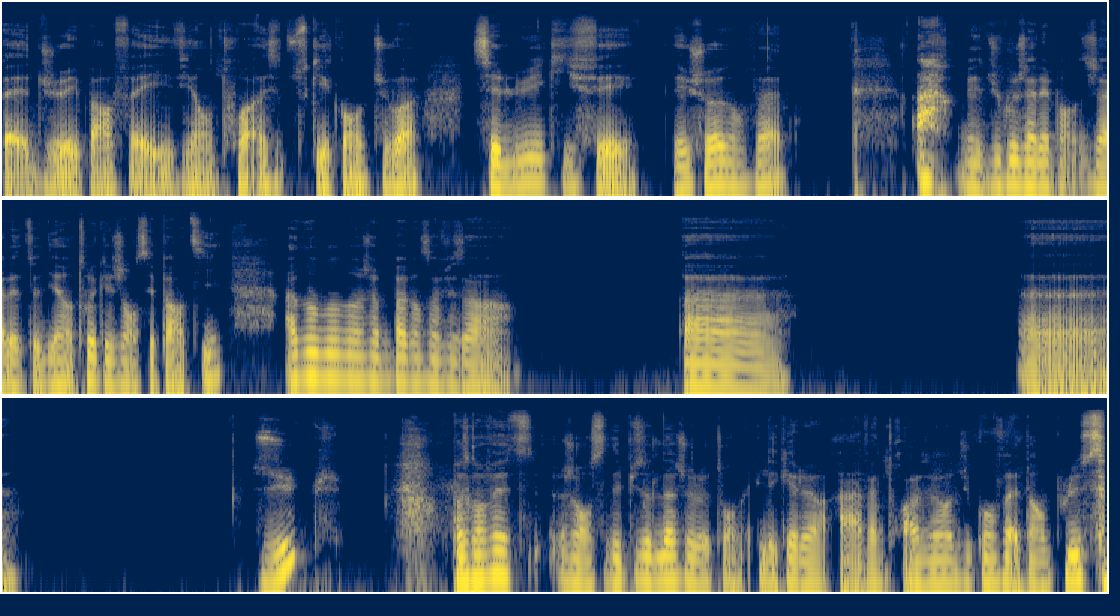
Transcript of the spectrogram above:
ben, Dieu est parfait, il vit en toi, et c'est tout ce qui compte, tu vois. C'est lui qui fait les choses, en fait. Ah, mais du coup, j'allais, te dire un truc et j'en sais parti. Ah non, non, non, j'aime pas quand ça fait ça. Euh... Euh... Parce qu'en fait, genre, cet épisode-là, je le tourne. Il est quelle heure? À 23h. Du coup, en fait, en plus,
